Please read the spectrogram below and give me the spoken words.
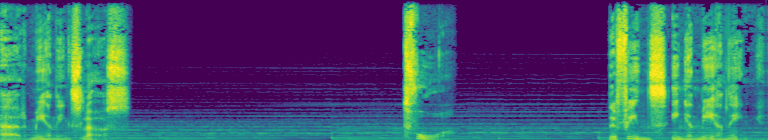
är meningslös. 2. Det finns ingen mening,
